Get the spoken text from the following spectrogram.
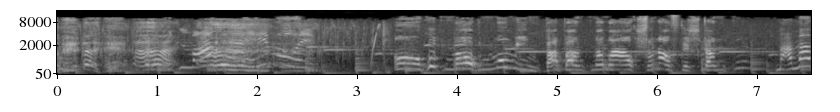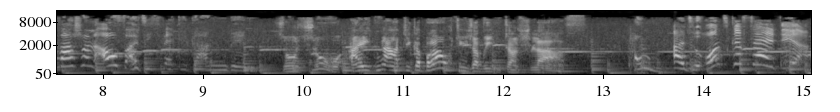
Guten Morgen, Herr Hemul. oh, guten Morgen, Mummin. Papa und Mama auch schon aufgestanden? Mama war schon auf, als ich weggegangen bin. So, so, eigenartiger Brauch dieser Winterschlaf. Oh, Also uns gefällt er.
